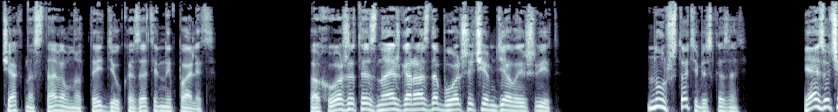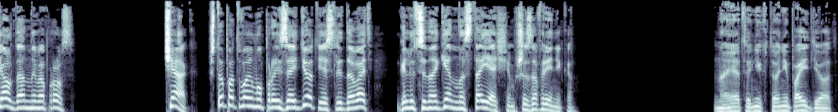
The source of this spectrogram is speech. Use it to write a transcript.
Чак наставил на Тедди указательный палец. Похоже, ты знаешь гораздо больше, чем делаешь вид. Ну, что тебе сказать? Я изучал данный вопрос. Чак, что, по-твоему, произойдет, если давать галлюциноген настоящим шизофреникам? На это никто не пойдет.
